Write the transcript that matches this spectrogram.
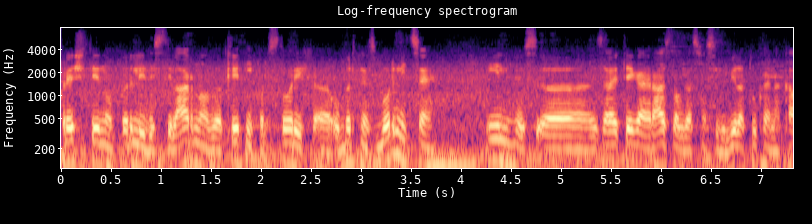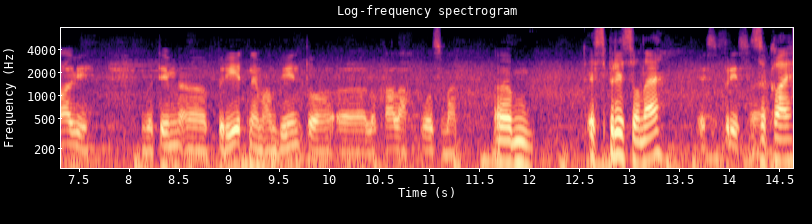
prejšnji teden odprli destilarno v kletnih prostorih uh, obrtne zbornice. In uh, zaradi tega je razlog, da smo se dobili tukaj na kavi v tem uh, prijetnem ambientu uh, lokala Ozmar. Um, espresso, ne? Espresso. Ja. Zakaj?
